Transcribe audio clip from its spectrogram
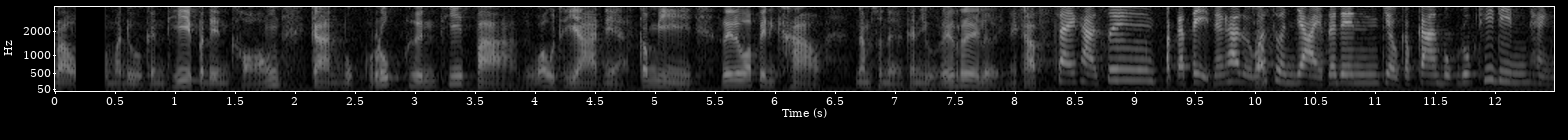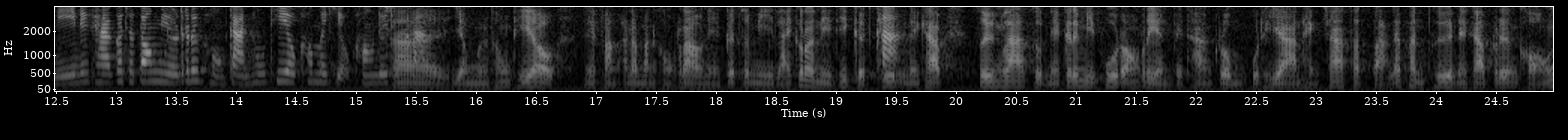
เรามาดูกันที่ประเด็นของการบุกรุกพื้นที่ป่าหรือว่าอุทยานเนี่ยก็มีเรียกได้ว่าเป็นข่าว นำเสนอกันอยู่เรื่อย ๆ เลยนะครับ ใช่ค่ะ ซึ่งปกตินะคะหรือว่าครับส่วนใหญ่ประเด็นเกี่ยวกับการบุกรุกที่ดินแห่งนี้นะคะก็จะต้องมีเรื่องของการท่องเที่ยวเข้ามาเกี่ยวข้องด้วยทุกใช่ครั้งอย่างเมืองท่องเที่ยวในฝั่งอันดามันของเราเนี่ยก็จะมีหลายกรณีที่เกิดขึ้นค่ะนะครับ ซึ่งล่าสุดเนี่ยก็ได้มีผู้ร้องเรียนไปทางกรมอุทยานแห่งชาติสัตว์ป่าและพันธุ์พืชนะครับเรื่องของ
